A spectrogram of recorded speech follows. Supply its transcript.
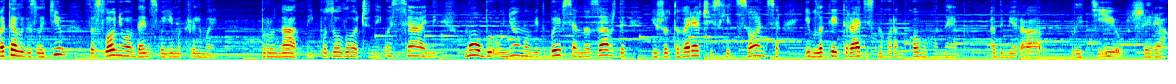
Метелик злетів, заслонював день своїми крильми. Брунатний, позолочений, осяйний, мов би у ньому відбився назавжди і жовтогарячий схід сонця, і блакить радісного ранкового неба. Адмірал летів, ширяв.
